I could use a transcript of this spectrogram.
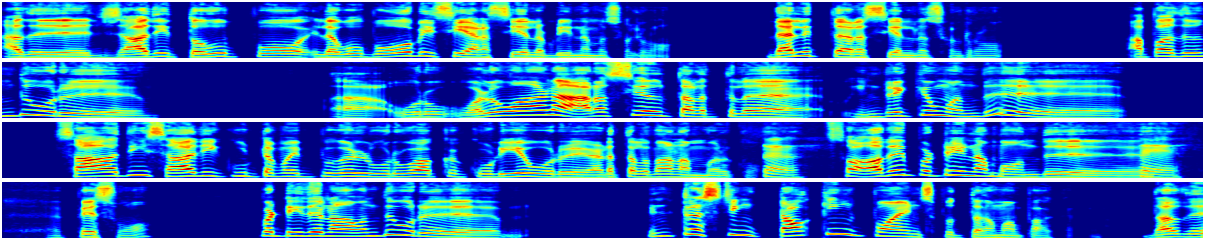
அது ஜாதி தொகுப்போ இல்லை ஓபிசி அரசியல் அப்படின்னு நம்ம சொல்கிறோம் தலித் அரசியல்னு சொல்கிறோம் அப்போ அது வந்து ஒரு ஒரு வலுவான அரசியல் தளத்தில் இன்றைக்கும் வந்து சாதி சாதி கூட்டமைப்புகள் உருவாக்கக்கூடிய ஒரு இடத்துல தான் நம்ம இருக்கோம். ஸோ அதை பற்றி நம்ம வந்து. பேசுவோம். பட் இது நான் வந்து ஒரு இன்ட்ரெஸ்டிங் டாக்கிங் பாயிண்ட்ஸ் புத்தகமாக பார்க்குறேன் அதாவது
